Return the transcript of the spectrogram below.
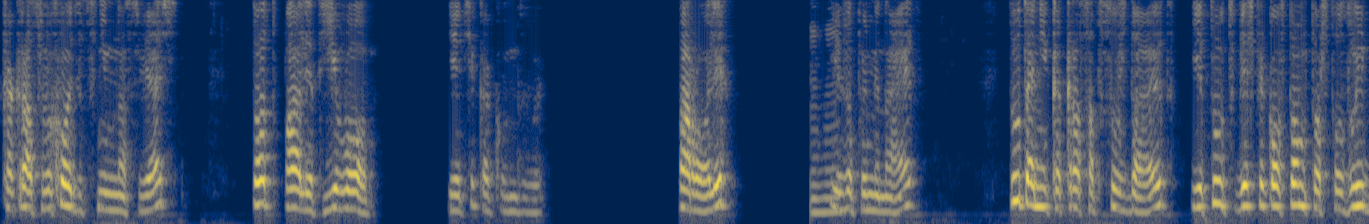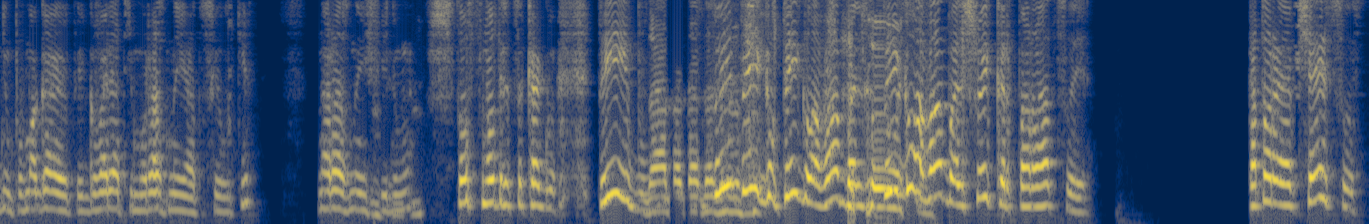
Как раз выходит с ним на связь. Тот палит его эти, как он называет, пароли Мгм. и запоминает. Тут они как раз обсуждают. И тут весь прикол в том, то, что злыдню помогают и говорят ему разные отсылки на разные фильмы. Что смотрится как бы... Ты, Да, да, да, да. ты, да. ты, гл- ты глава, боль- ты глава большой корпорации, которая общается с,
